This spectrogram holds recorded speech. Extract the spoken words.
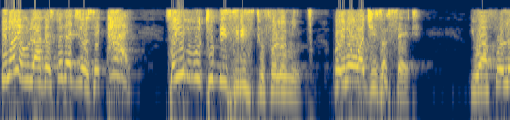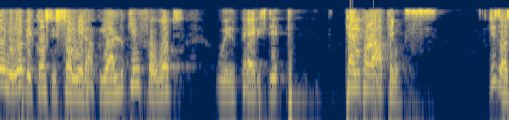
You know, you would have expected Jesus to say, Kai, so you people took this risk to follow me. But you know what Jesus said? You are following me not because you saw miracle. You are looking for what will perish. The temporal things. Jesus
